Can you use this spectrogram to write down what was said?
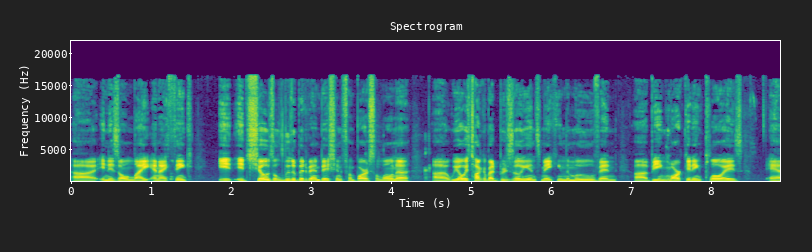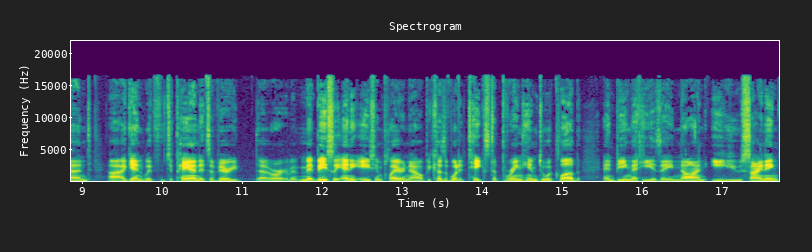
uh, in his own light. And I think it, it shows a little bit of ambition from Barcelona. Uh, we always talk about Brazilians making the move and uh, being marketing ploys. And uh, again, with Japan, it's a very, uh, or basically any Asian player now, because of what it takes to bring him to a club, and being that he is a non EU signing,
